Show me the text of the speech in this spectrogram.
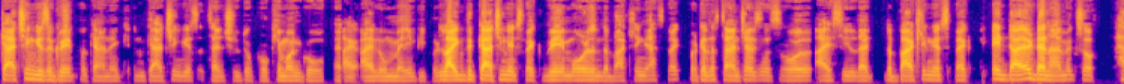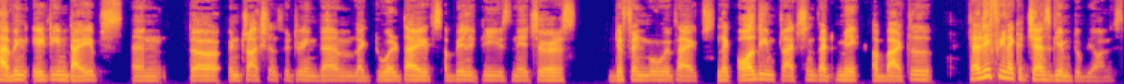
catching is a great mechanic and catching is essential to Pokemon Go. I, I know many people like the catching aspect way more than the battling aspect, as a franchise as a whole, I feel that the battling aspect, entire dynamics of having 18 types and the interactions between them, like dual types, abilities, natures, different move effects, like all the interactions that make a battle I really feel like a chess game, to be honest.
